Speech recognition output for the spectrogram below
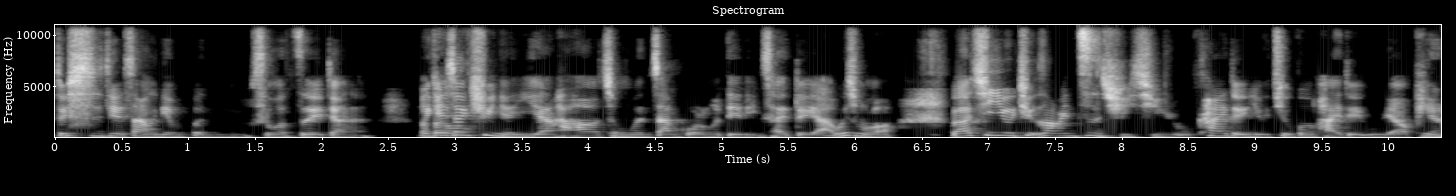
对世界上有点愤怒，什么之类这样的。我应该像去年一样，好好重温张国荣的电影才对啊！为什么我要去 YouTube 上面自取其辱，看一堆 YouTube 拍一堆无聊片、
